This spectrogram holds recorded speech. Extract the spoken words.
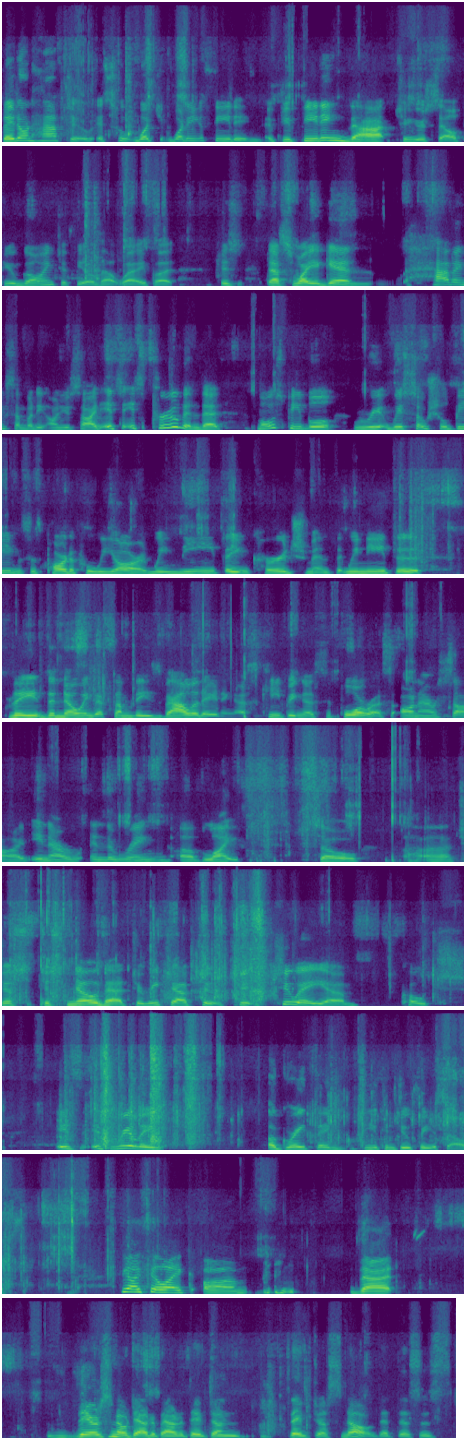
they don't have to. It's who what what are you feeding? If you're feeding that to yourself you're going to feel that way but is that's why again having somebody on your side it's it's proven that most people re- we're social beings. As part of who we are and we need the encouragement that we need the the the knowing that somebody's validating us keeping us for us on our side in our in the ring of life. So uh, just just know that to reach out to to, to a um, coach is is really a great thing you can do for yourself. Yeah i feel like um, that there's no doubt about it. They've done they've just know that this is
